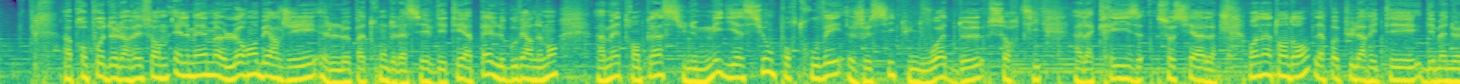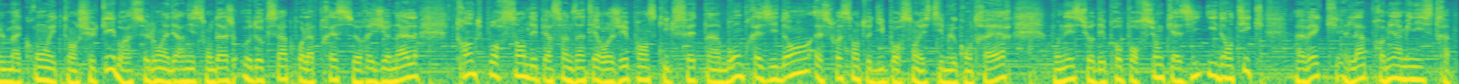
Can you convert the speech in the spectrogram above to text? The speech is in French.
À propos de la réforme elle-même, Laurent Berger, le patron de la CFDT, appelle le gouvernement à mettre en place une médiation pour trouver, je cite, une voie de sortie à la crise sociale. En attendant, la popularité d'Emmanuel Macron est en chute libre. Selon un dernier sondage Odoxa pour la presse régionale, 30% des personnes interrogées pensent qu'il fait un bon président, 70% estiment le contraire. On est sur des proportions quasi identiques avec la première ministre.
